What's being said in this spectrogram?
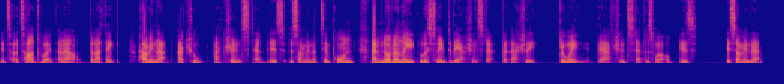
it's it's hard to work that out. But I think having that actual action step is is something that's important, and not only listening to the action step, but actually doing the action step as well is is something that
